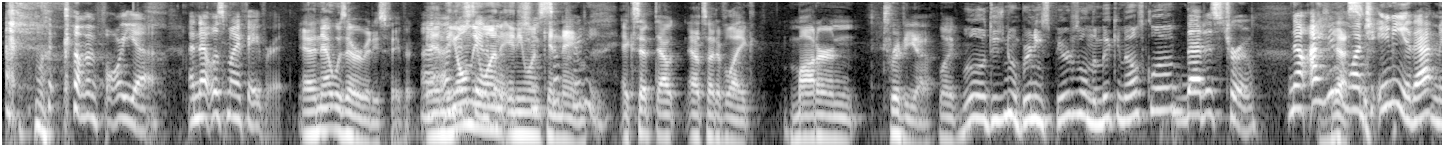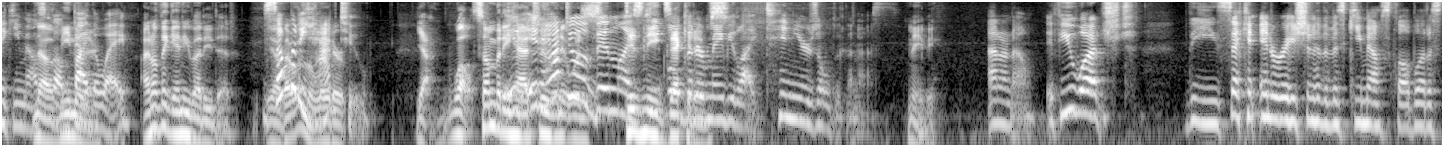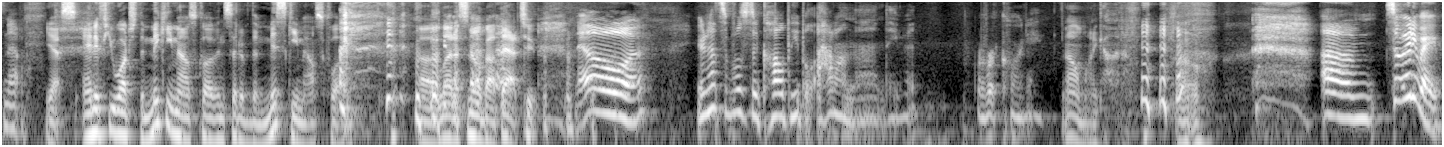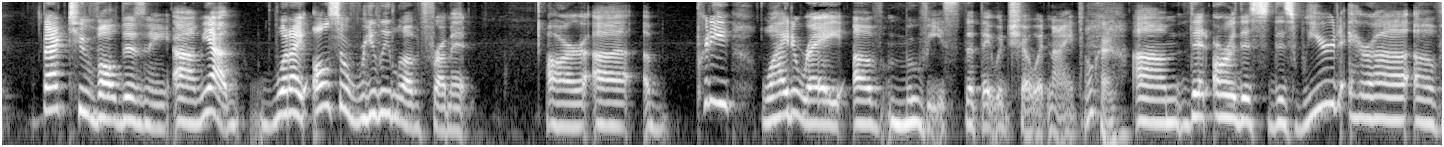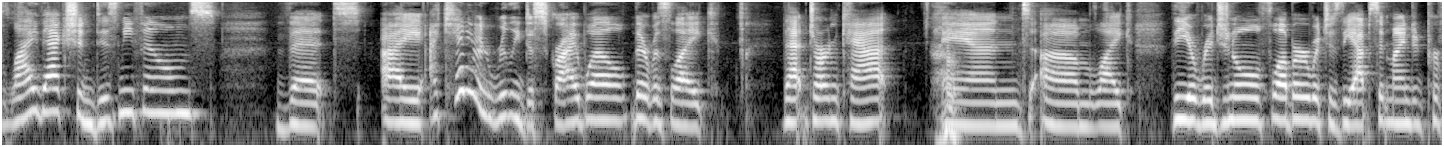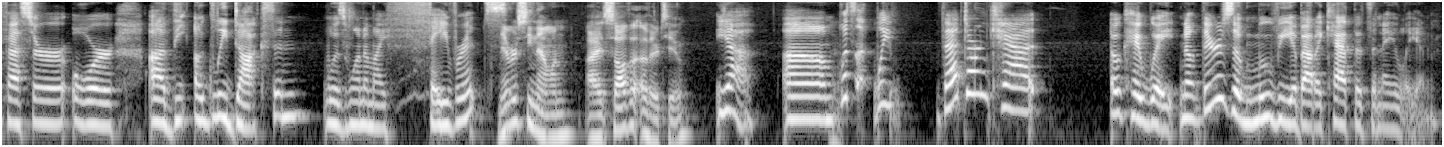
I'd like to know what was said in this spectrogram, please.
Coming for you. Annette was my favorite. Annette was everybody's favorite, and the only one anyone She's can so name, pretty. except out outside of like modern trivia. Like, oh, did you know Britney Spears on the Mickey Mouse Club? That is true. Now I didn't Yes. watch any of that Mickey Mouse No, Club, by neither. the way. I don't think anybody did. Yeah, that Somebody was a had later- to. Yeah, well, somebody It, had it to, had and it to was have been like Disney people that executives. are maybe like ten years older than us. maybe. I don't know. If you watched the second iteration of the Mickey Mouse Club, let us know. Yes, and if you watch the Mickey Mouse Club instead of the Misky Mouse Club, uh, let us know about that too. No, you're not supposed to call people out on that, David. We're recording. Oh my god. Oh. Um, so anyway, back to Vault Disney. Um, yeah, what I also really loved from it are uh, a pretty wide array of movies that they would show at night. Okay. um, that are this this weird era of live action Disney films that I I can't even really describe well. There was like that darn cat and um, like the original Flubber, which is the absent-minded professor, or uh, the ugly dachshund was one of my favorites. Never seen that one. I saw the other two. Yeah. Um, what's that? Wait, that darn cat. Okay, wait. No, there's a movie about a cat that's an alien.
